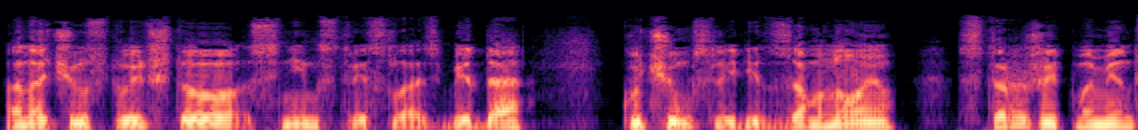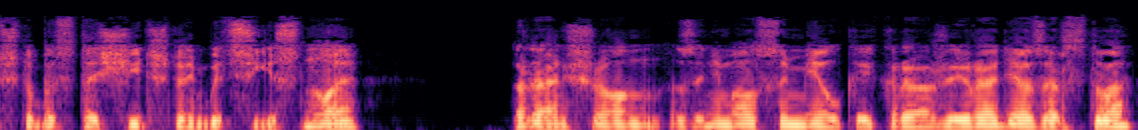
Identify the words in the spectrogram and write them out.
она чувствует, что с ним стряслась беда, Кучум следит за мною, сторожит момент, чтобы стащить что-нибудь съестное. Раньше он занимался мелкой кражей ради озорства,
